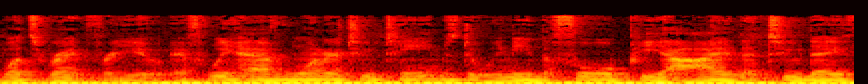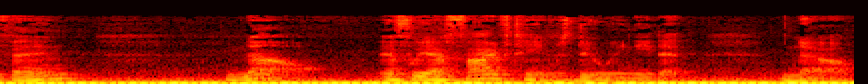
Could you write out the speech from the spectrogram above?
What's right for you? If we have one or two teams, do we need the full PI, the two day thing? No. If we have five teams, do we need it? No.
